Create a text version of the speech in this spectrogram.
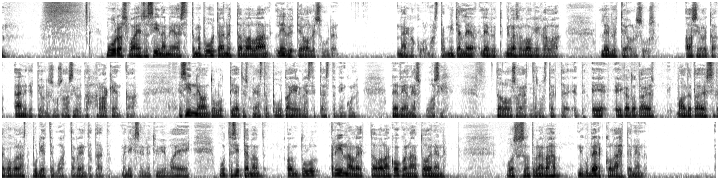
murrosvaiheessa siinä mielessä, että me puhutaan nyt tavallaan levyteollisuuden näkökulmasta. Miten le- levyt, millaisen logiikalla levyteollisuus asioita, ääniteteollisuus asioita rakentaa – ja sinne on tullut tietysti mielestä, puhutaan hirveästi tästä niin kuin neljännesvuosi talousajattelusta, että, että ei, ei katsota edes, malteta edes sitä kokonaista budjettivuotta ventata, että menikö se nyt hyvin vai ei. Mutta sitten on, on tullut rinnalle tavallaan kokonaan toinen voisiko sanoa tämmöinen vähän niin kuin verkkolähtöinen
